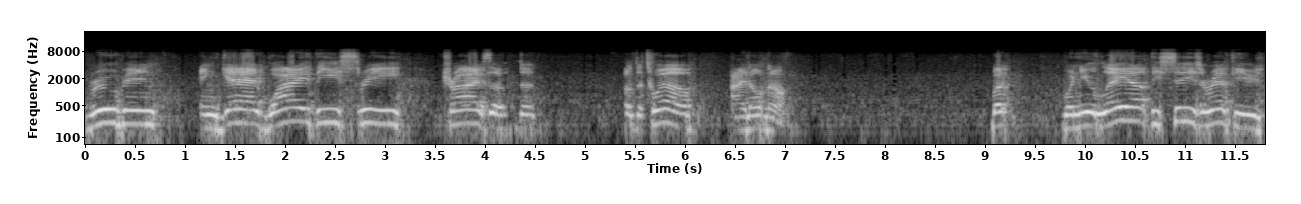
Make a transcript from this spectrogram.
Reuben, and Gad, why these three tribes of the of the 12, I don't know. But when you lay out these cities of refuge,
